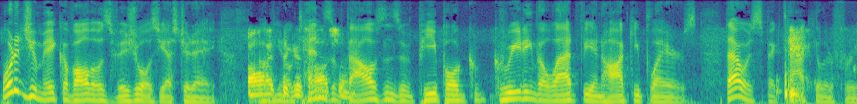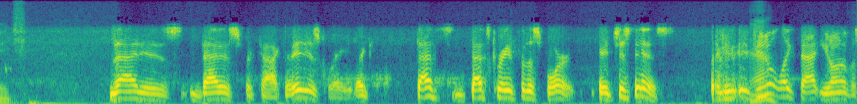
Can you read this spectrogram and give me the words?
What did you make of all those visuals yesterday? Oh, I you think know, it's tens awesome. of thousands of people g- greeting the Latvian hockey players. That was spectacular for each. That is that is spectacular. It is great. Like that's that's great for the sport. It just is. Like, if Yeah. you don't like that, you don't have a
